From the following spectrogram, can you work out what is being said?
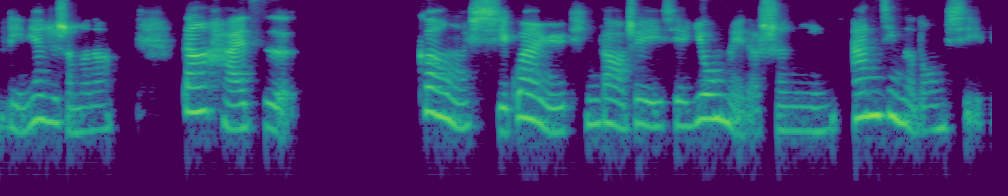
理念是什么呢？当孩子更习惯于听到这一些优美的声音、安静的东西。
